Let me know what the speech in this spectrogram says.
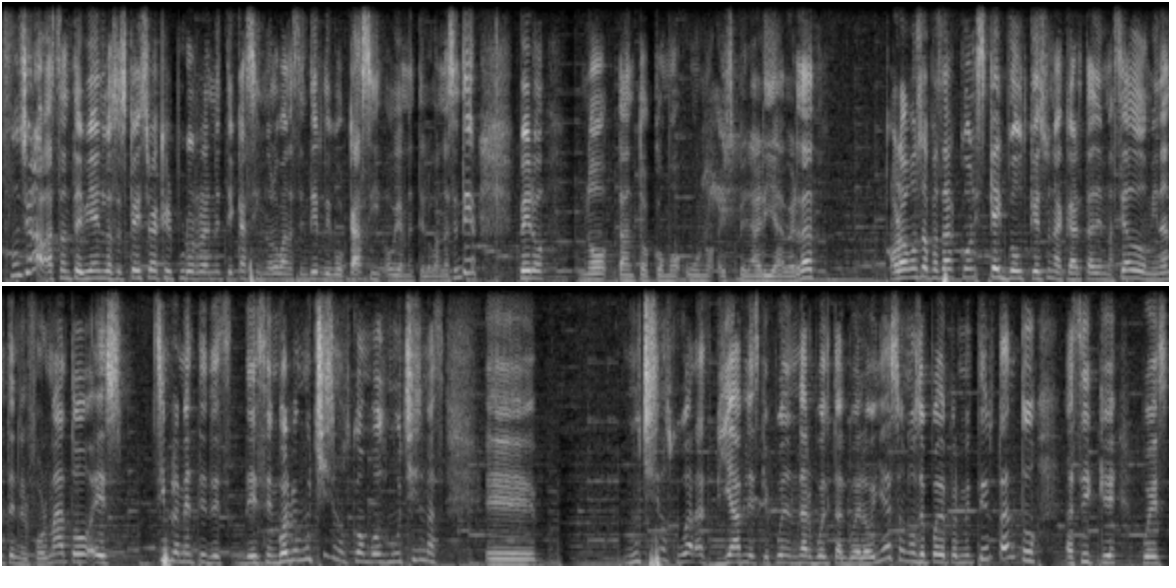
funciona bastante bien. Los Sky Striker puro realmente casi no lo van a sentir, digo casi, obviamente lo van a sentir, pero no tanto como uno esperaría, ¿verdad? Ahora vamos a pasar con Scapegoat, que es una carta demasiado dominante en el formato, es simplemente desenvuelve muchísimos combos, muchísimas... Eh, muchísimas jugadas viables que pueden dar vuelta al duelo y eso no se puede permitir tanto, así que pues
